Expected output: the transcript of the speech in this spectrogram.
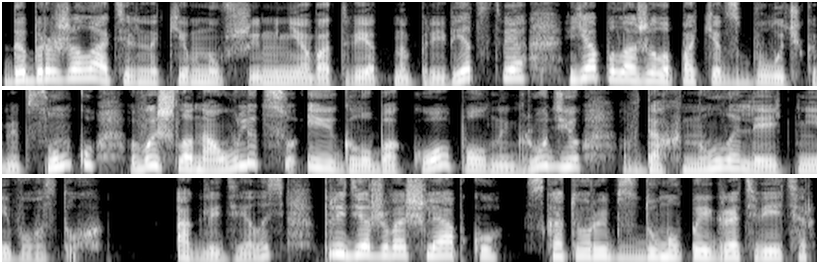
Доброжелательно кивнувший мне в ответ на приветствие, я положила пакет с булочками в сумку, вышла на улицу и глубоко, полной грудью, вдохнула летний воздух. Огляделась, придерживая шляпку, с которой вздумал поиграть ветер,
